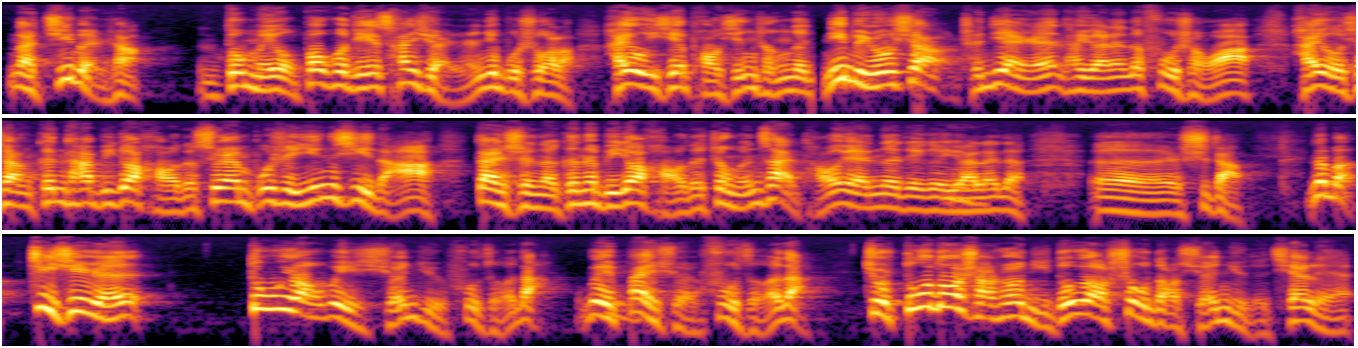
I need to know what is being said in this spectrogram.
那基本上。都没有，包括这些参选人就不说了，还有一些跑行程的。你比如像陈建仁，他原来的副手啊，还有像跟他比较好的，虽然不是英系的啊，但是呢，跟他比较好的郑文灿，桃园的这个原来的呃市长。那么这些人都要为选举负责的，为败选负责的，就多多少少你都要受到选举的牵连。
